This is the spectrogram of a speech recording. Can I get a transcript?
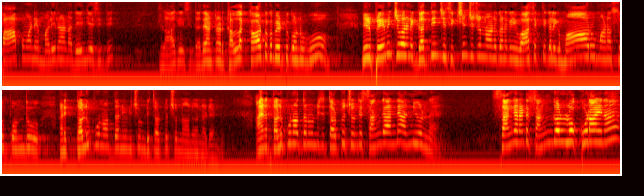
పాపం అనే మలినాన్ని అది ఏం చేసిద్ది? లాగేసిద్ది. అదే అంటున్నాడు కళ్ళ కాటుక పెట్టుకో నువ్వు. నేను ప్రేమించేవారిని గద్దించి శిక్షించుచున్నాను కనుక నీవు ఆసక్తి కలిగి మారు మనస్సు పొందు అని తలుపు నొద్ద నిలుచుండి తట్టుచున్నాను అన్నాడండి. ఆయన తలుపు నొద్ద నుండి తట్టుచుంది సంఘాన్నే అన్యుల్నే. సంఘం అంటే సంఘంలో కూడా ఆయన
